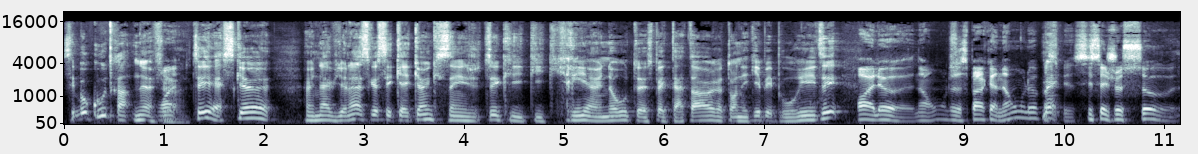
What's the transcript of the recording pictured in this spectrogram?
c'est beaucoup 39. là. Ouais. Tu sais, est-ce que un acte violent, est-ce que c'est quelqu'un qui, qui, qui crie à un autre spectateur ton équipe est pourrie, tu sais? Ouais, là, non. J'espère que non, là, parce Ben- que si c'est juste ça... euh,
